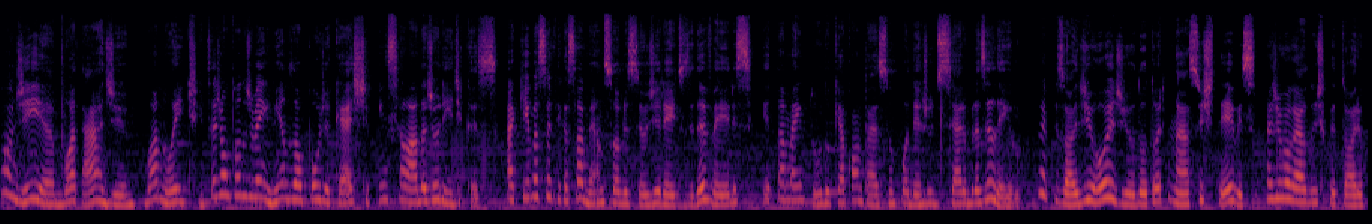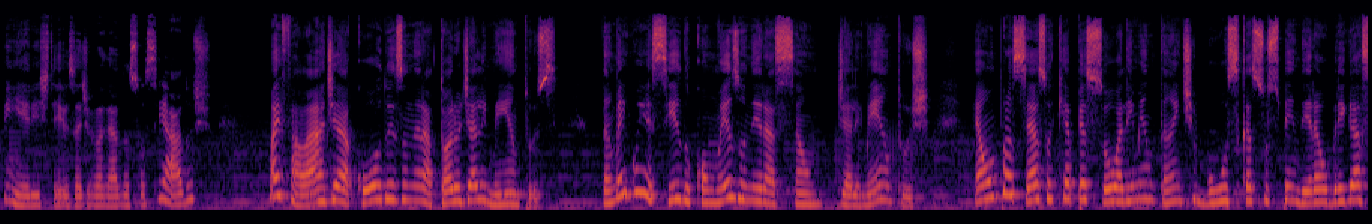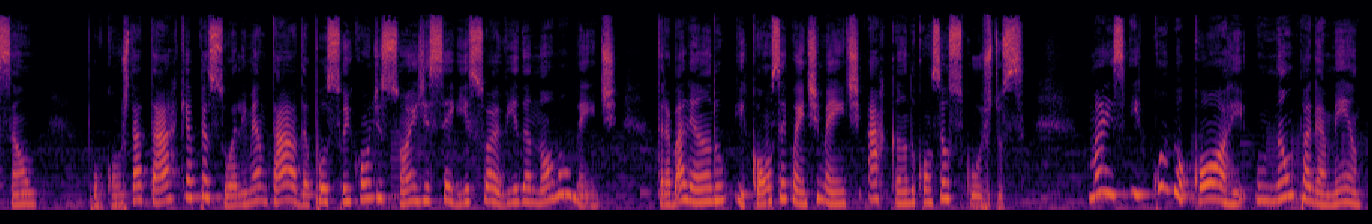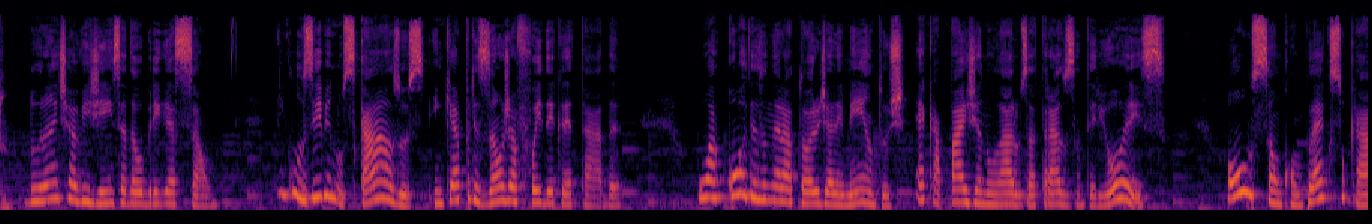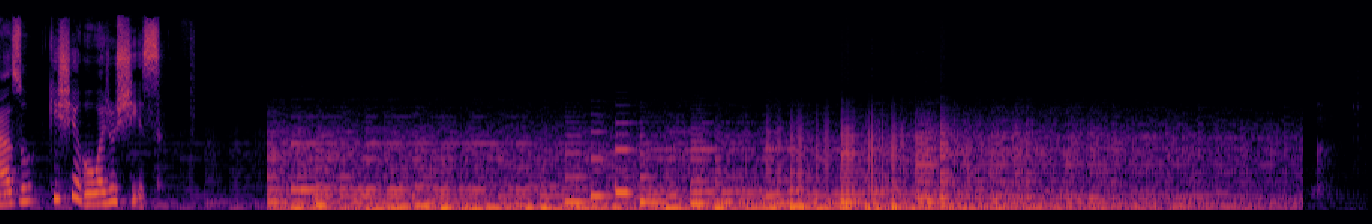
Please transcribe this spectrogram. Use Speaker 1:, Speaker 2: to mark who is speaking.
Speaker 1: Bom dia, boa tarde, boa noite. Sejam todos bem-vindos ao podcast Pinceladas Jurídicas. Aqui você fica sabendo sobre seus direitos e deveres e também tudo o que acontece no Poder Judiciário Brasileiro. No episódio de hoje, o Dr. Inácio Esteves, advogado do escritório Pinheiro e Esteves Advogados Associados, vai falar de acordo exoneratório de alimentos. Também conhecido como exoneração de alimentos, é um processo que a pessoa alimentante busca suspender a obrigação por constatar que a pessoa alimentada possui condições de seguir sua vida normalmente, trabalhando e, consequentemente, arcando com seus custos. Mas e quando ocorre o não pagamento durante a vigência da obrigação? Inclusive nos casos em que a prisão já foi decretada. O acordo exoneratório de alimentos é capaz de anular os atrasos anteriores? Ouça um complexo caso que chegou à justiça.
